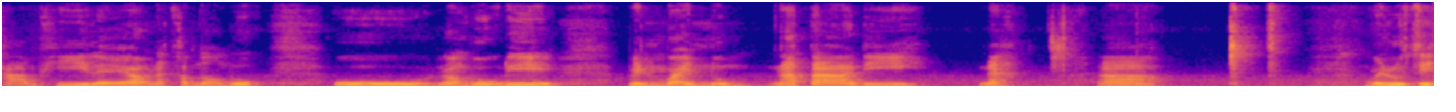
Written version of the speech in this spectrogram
ถามพี่แล้วนะครับน้องบุ๊กโอ้น้องบุ๊กดีเป็นวัยหนุ่มหน้าตาดีนะอ่าไม่รู้สิ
